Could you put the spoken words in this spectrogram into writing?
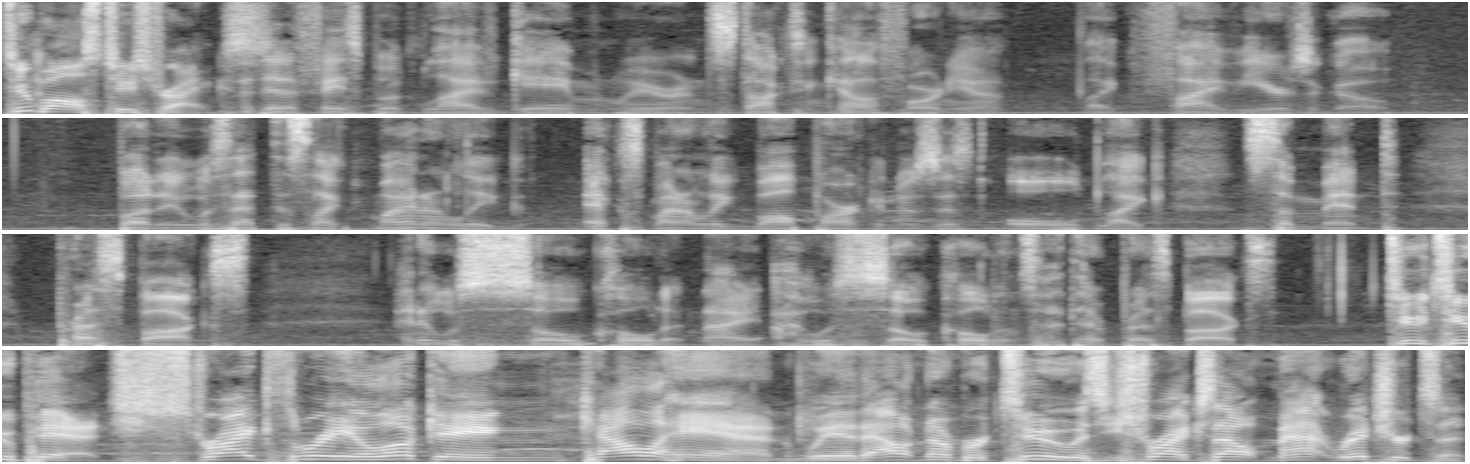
Two balls, two strikes. I did a Facebook live game and we were in Stockton, California, like five years ago. But it was at this like minor league, ex minor league ballpark, and it was this old like cement press box, and it was so cold at night. I was so cold inside that press box. 2 2 pitch. Strike three looking. Callahan with out number two as he strikes out Matt Richardson.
